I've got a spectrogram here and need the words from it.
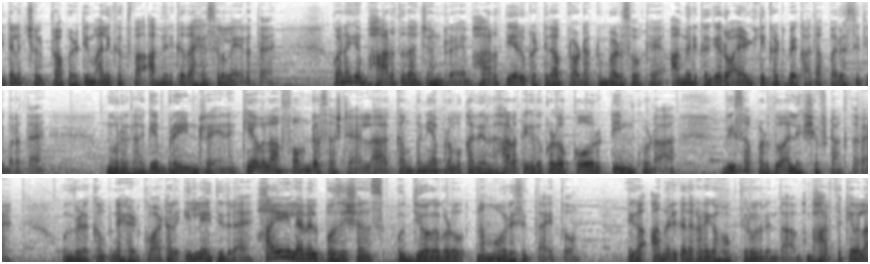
ಇಂಟೆಲೆಕ್ಚುಯಲ್ ಪ್ರಾಪರ್ಟಿ ಮಾಲೀಕತ್ವ ಅಮೆರಿಕದ ಹೆಸರಲ್ಲೇ ಇರುತ್ತೆ. ಕೊನೆಗೆ ಭಾರತದ ಜನರೇ, ಭಾರತೀಯರು ಕಟ್ಟಿದ ಪ್ರಾಡಕ್ಟ್ ಬಳಸೋಕೆ ಅಮೆರಿಕಗೆ ರಾಯಲ್ಟಿ ಕಟ್ಟಬೇಕಾದ ಪರಿಸ್ಥಿತಿ ಬರುತ್ತೆ. ಮೂರನೇದಾಗಿ ಬ್ರೈನ್ ಡ್ರೈನ್ ಕೇವಲ ಫೌಂಡರ್ಸ್ ಅಷ್ಟೇ ಅಲ್ಲ, ಕಂಪನಿಯ ಪ್ರಮುಖ ನಿರ್ಧಾರ ತೆಗೆದುಕೊಳ್ಳೋ ಕೋರ್ ಟೀಮ್ ಕೂಡ ವೀಸಾ ಪಡೆದು ಅಲ್ಲಿಗೆ ಶಿಫ್ಟ್ ಆಗ್ತಾರೆ. ಒಂದು ವೇಳೆ ಕಂಪನಿ ಹೆಡ್ ಕ್ವಾರ್ಟರ್ ಇಲ್ಲೇ ಇದ್ದಿದ್ರೆ ಹೈ ಲೆವೆಲ್ ಪೊಸಿಷನ್ಸ್ ಉದ್ಯೋಗಗಳು ನಮ್ಮವರಿಗೆ ಸಿಗ್ತಾ ಇತ್ತು. ಈಗ ಅಮೆರಿಕದ ಕಡೆಗೆ ಹೋಗ್ತಿರೋದ್ರಿಂದ, ಭಾರತ ಕೇವಲ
